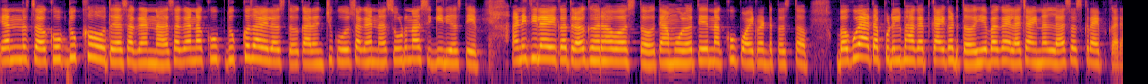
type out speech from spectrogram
यांचं खूप दुःख होतं या सगळ्यांना. सगळ्यांना खूप दुःख झालेलं असतं. कारण चिकू सगळ्यांना सोडून अशी गेली असते. आणि तिला एकत्र घर हवं असतं. त्यामुळं ते ना खूप वाईट वाटत असतं. बघूया आता पुढील भागात काय घडतं. हे बघायला चॅनलला सबस्क्राईब करा.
